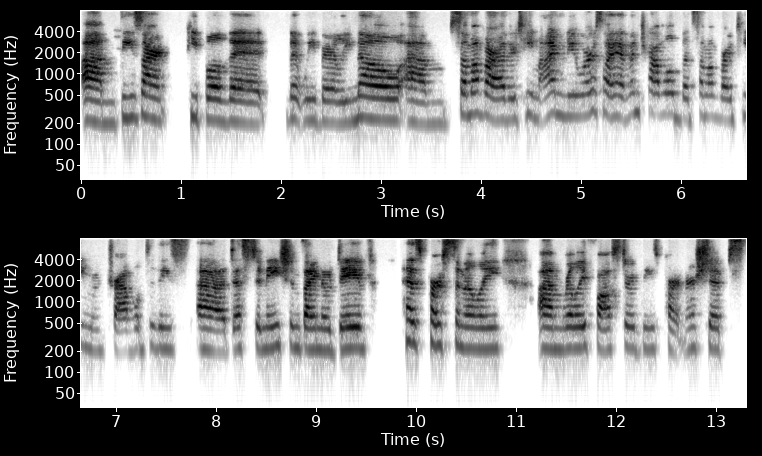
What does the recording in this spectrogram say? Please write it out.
Um, these aren't people that that we barely know. Um, some of our other team, I'm newer, so I haven't traveled, but some of our team have traveled to these uh, destinations. I know Dave has personally um, really fostered these partnerships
